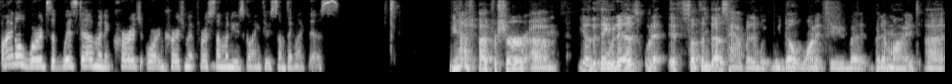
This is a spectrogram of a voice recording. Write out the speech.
final words of wisdom and encourage or encouragement for someone who's going through something like this? Yeah, uh, for sure. Um, you know, the thing of it is when it, if something does happen and we, we don't want it to, but, but it might, uh,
